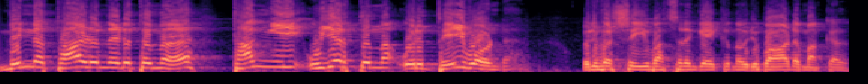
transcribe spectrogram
നിന്നെ താഴുന്നിടത്തുനിന്ന് താങ്ങി ഉയർത്തുന്ന ഒരു ദൈവമുണ്ട്. ഒരുപക്ഷെ ഈ വചനം കേൾക്കുന്ന ഒരുപാട് മക്കൾ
